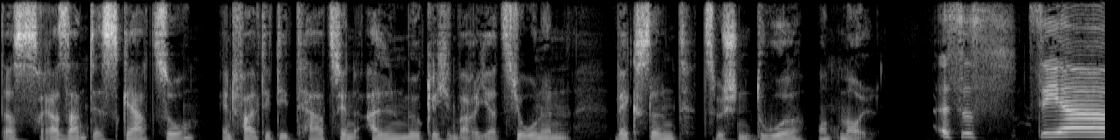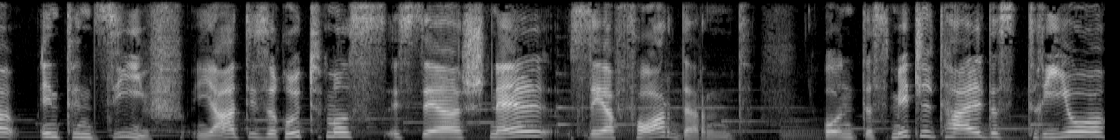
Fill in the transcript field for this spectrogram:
Das rasante Scherzo entfaltet die Terz in allen möglichen Variationen, wechselnd zwischen Dur und Moll. Es ist sehr intensiv. Ja, dieser Rhythmus ist sehr schnell, sehr fordernd. Und das Mittelteil, das Trio,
